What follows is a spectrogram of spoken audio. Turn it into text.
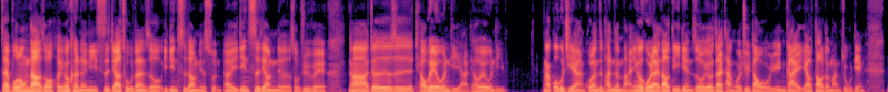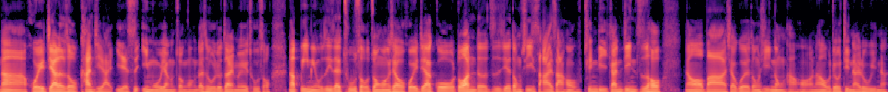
在波动大的时候，很有可能你试驾出单的时候已经吃到你的损，呃，已经吃掉你的手续费，那就是就是调配的问题啊，调配的问题。那果不其然，果然是盘整盘，因为回来到低点之后又再弹回去到我应该要到的满足点。那回家的时候看起来也是一模一样的状况，但是我就再也没有出手。那避免我自己在出手状况下，我回家果断的直接东西撒一撒后，清理干净之后，然后把小鬼的东西弄好哈，然后我就进来录音了，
